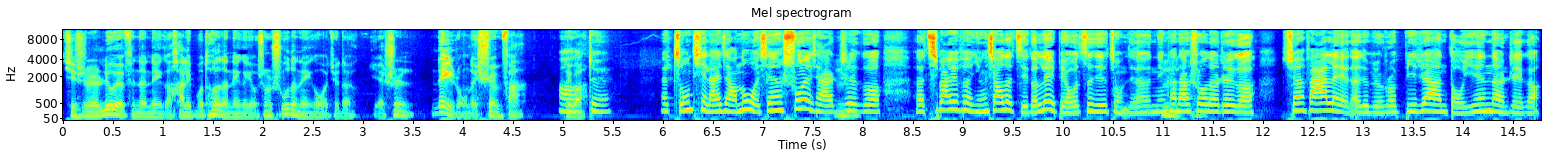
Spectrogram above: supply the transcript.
其实六月份的那个哈利波特的那个有声书的那个，我觉得也是内容的宣发，对吧？哦、对。哎，总体来讲，那我先说一下这个、呃七八月份营销的几个类别，我自己总结。您刚才说的这个宣发类的，就比如说 B 站、抖音的这个，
